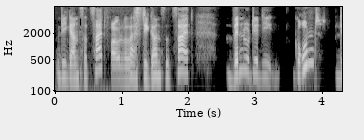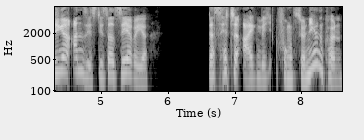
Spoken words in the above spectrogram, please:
die ganze Zeit frage, oder was heißt die ganze Zeit? Wenn du dir die Grunddinge ansiehst, dieser Serie, das hätte eigentlich funktionieren können.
